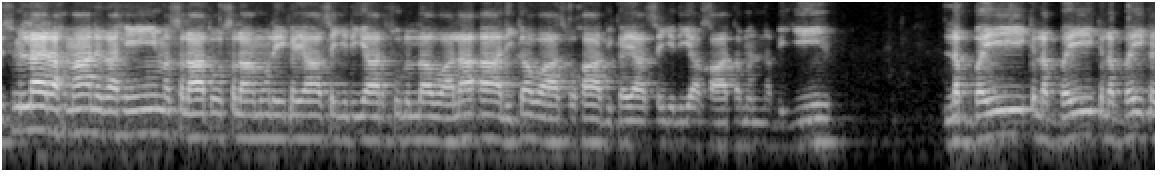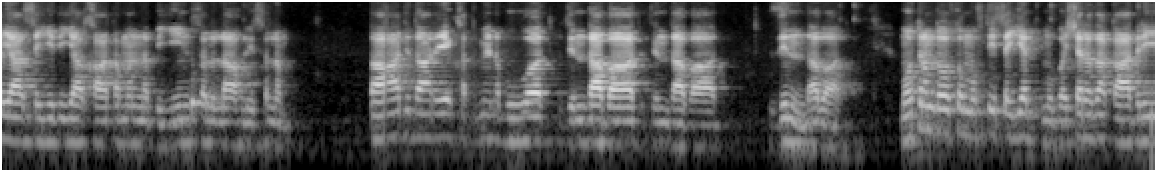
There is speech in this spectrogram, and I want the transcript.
बिस्मिल्लाहिर्रहमानिर्रहीम। अस्सलातु वस्सलामु अलैका या सय्यदी या रसूलुल्लाह, व अला आलिका, व सुहाबिका या सय्यदी या खातमन लब्बैक लब्बैक लब्बैक या सय्यदी या सल्लल्लाहु अलैहि वसल्लम। ताजदार जिंदाबाद जिंदाबाद जिंदाबाद। मोहतरम दोस्तों, मुफ्ती सैयद मुबशर रजा कादरी,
